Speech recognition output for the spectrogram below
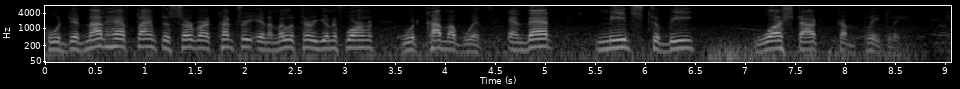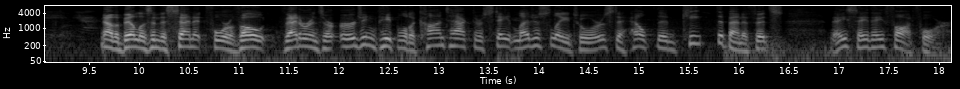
who did not have time to serve our country in a military uniform would come up with. And that needs to be washed out completely. Now the bill is in the Senate for a vote. Veterans are urging people to contact their state legislators to help them keep the benefits they say they fought for.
